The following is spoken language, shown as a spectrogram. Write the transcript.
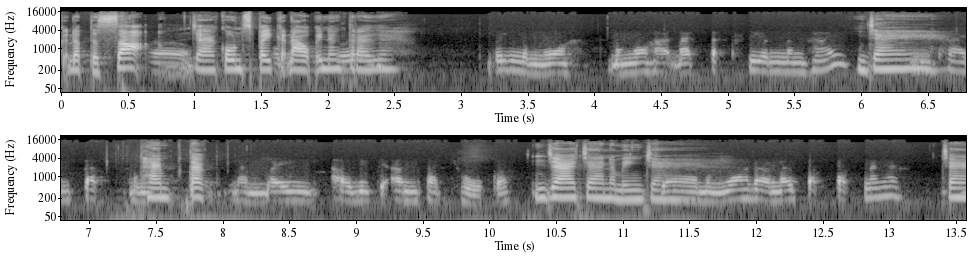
ក្តឹបតសក់ចាកូនស្បៃក្តោបអីហ្នឹងត្រូវវិញល្ងាស់បង្ងាស់ឲ្យដាច់ទឹក សៀងនឹងហើយចាថែមទឹកថែមទឹកដើម្បីឲ្យវាឆ្អិនសាច់ជ្រូកចាចាណាមីងចាចាបង្ងាស់ដល់នៅទឹកទឹកហ្នឹងចា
